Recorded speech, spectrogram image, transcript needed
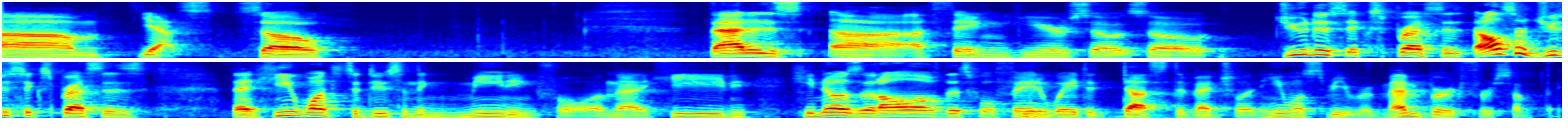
Um, yes, so that is uh, a thing here. So so Judas expresses also Judas expresses that he wants to do something meaningful and that he he knows that all of this will fade away to dust eventually and he wants to be remembered for something.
